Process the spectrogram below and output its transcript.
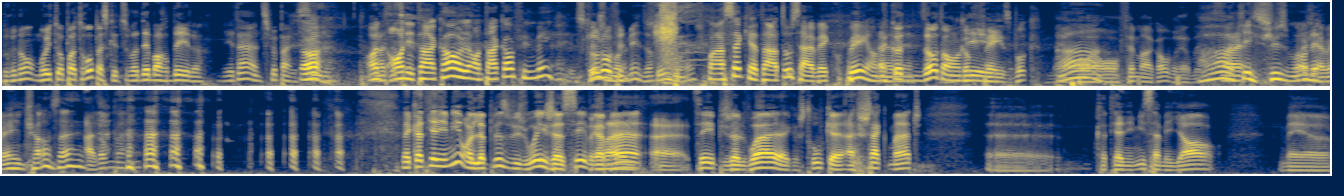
Bruno, mouille-toi pas trop parce que tu vas déborder. Là. Il est un petit peu par ici. Ah. là. On, on est encore, on est encore filmé. C'est toujours Excuse-moi. filmé. Je pensais que tantôt, ça avait coupé. On Écoute, avait- nous autres, on Comme est... Facebook. Ah. on, on filme encore, vrai. Ah, ok, excuse-moi, On est- j'avais une chance, hein? Allô, man. Mais Kotkaniemi, on l'a plus vu jouer, je sais vraiment. Ouais. euh, tu sais, puis je le vois, euh, je trouve qu'à chaque match, euh, Kotkaniemi s'améliore. Mais euh,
